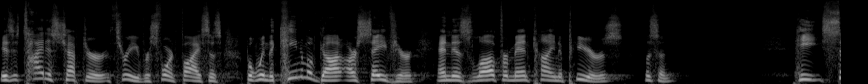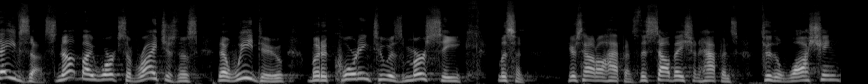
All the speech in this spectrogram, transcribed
Is it Titus chapter 3, verse 4 and 5 says, But when the kingdom of God, our Savior, and his love for mankind appears, listen, he saves us, not by works of righteousness that we do, but according to his mercy. Listen, here's how it all happens this salvation happens through the washing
